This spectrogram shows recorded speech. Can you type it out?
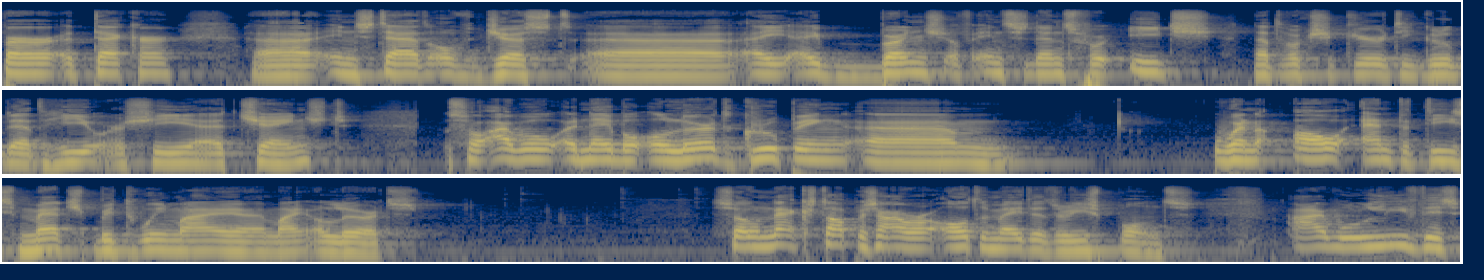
per attacker uh, instead of just a, a bunch of incidents for each network security group that he or she changed so I will enable alert grouping um, when all entities match between my, uh, my alerts. So next up is our automated response. I will leave this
